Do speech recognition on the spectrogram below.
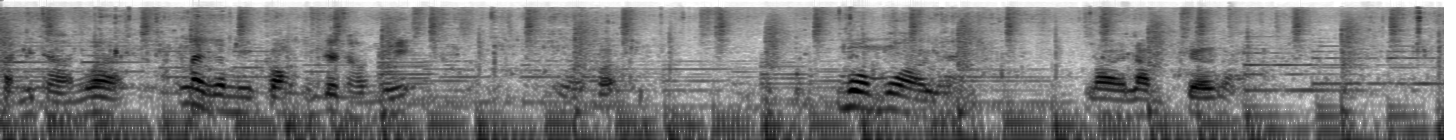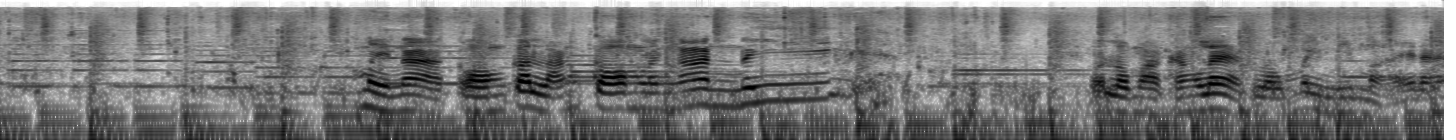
สันนิษฐานว่าน่าจะมีกองหินแถวนี้แล้วก็มั่วๆเลยลอยลำเจอกันไม่น่ากองก็หลังกองละงานนี้เพราะเรามาครั้งแรกเราไม่มีหมายนะ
